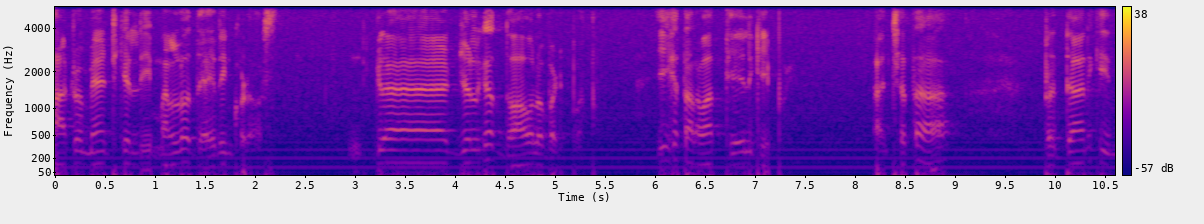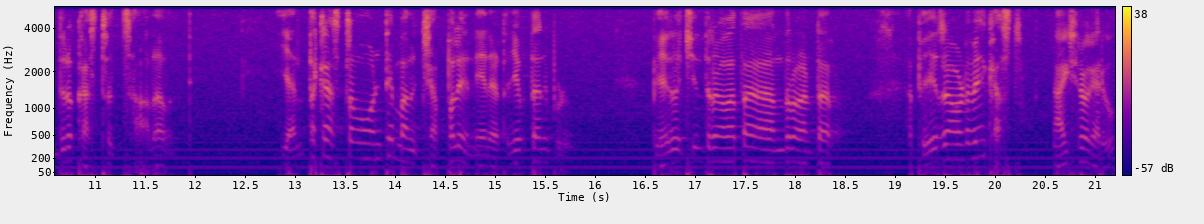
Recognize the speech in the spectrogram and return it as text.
ఆటోమేటికల్లీ మనలో ధైర్యం కూడా వస్తుంది. గ్రాడ్యువల్గా దోవలో పడిపోతాం. ఇక తర్వాత తేలికైపోయి. అంచేత ప్రతిదానికి ఇందులో కష్టం చాలా ఉంది. ఎంత కష్టం అంటే మనం చెప్పలేము నేను ఎట్లా చెప్తాను ఇప్పుడు? పేరు వచ్చిన తర్వాత అందరూ అంటారు ఆ పేరు రావడమే కష్టం. నాగేశ్వరరావు గారు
